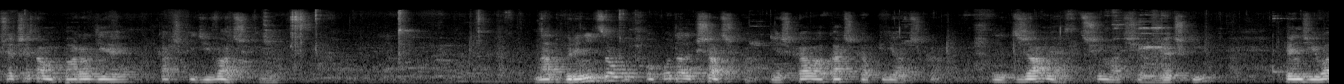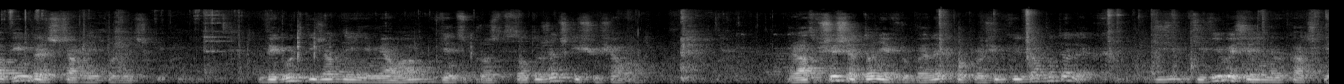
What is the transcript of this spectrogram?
Przeczytam parodię Kaczki Dziwaczki. Nad Brynicą opodal krzaczka mieszkała kaczka pijaczka. Zamiast trzymać się rzeczki, pędziła wimbel z czarnej porzeczki. Wygódki żadnej nie miała, więc prosto do rzeczki siusiała. Raz przyszedł do niej wróbelek, poprosił kilka butelek. Dzi- Dziwiły się inne kaczki,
